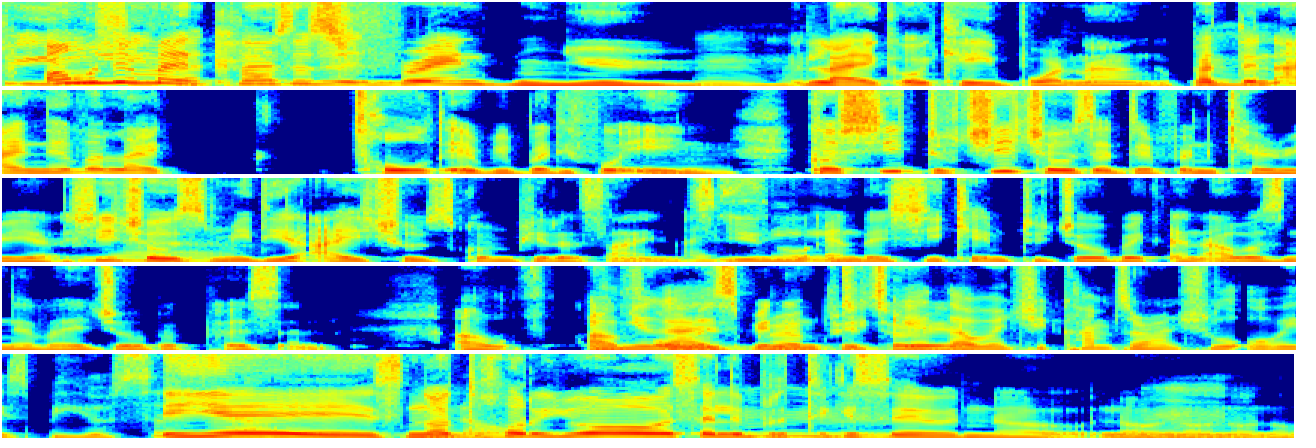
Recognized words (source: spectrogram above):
you, Only my closest cousin. friend knew. Mhm. Like, okay, Bonang. But then I never like told everybody for in. Because she she chose a different career. She chose media. I chose computer science. I you know, and then she came to Joburg, and I was never a Joburg person. I've, I've always been in up together. Pretoria. When she comes around, she'll always be your sister. Yes, not know? for your celebrity. Mm. Say no, no, no, Mm. no, no.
